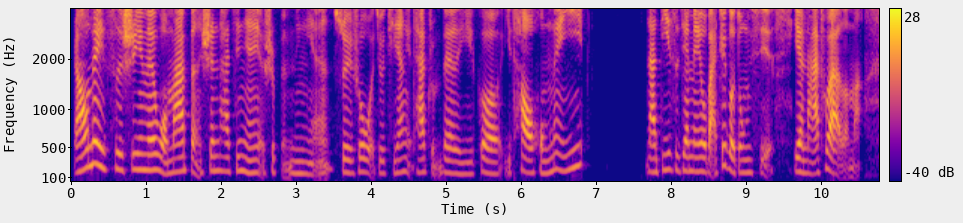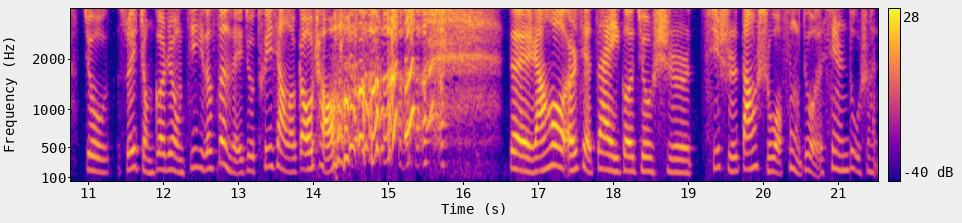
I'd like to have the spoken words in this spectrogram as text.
然后那次是因为我妈本身她今年也是本命年，所以说我就提前给她准备了一个一套红内衣。那第一次见面又把这个东西也拿出来了嘛，就所以整个这种积极的氛围就推向了高潮。对，然后而且再一个就是，其实当时我父母对我的信任度是很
